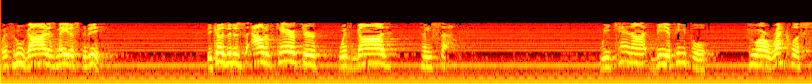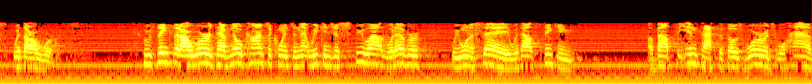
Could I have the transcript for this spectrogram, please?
with who God has made us to be. Because it is out of character with God Himself. We cannot be a people who are reckless with our words, who think that our words have no consequence and that we can just spew out whatever we want to say without thinking about the impact that those words will have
